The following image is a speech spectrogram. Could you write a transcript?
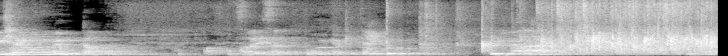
విషయంలోనూ మేము ఉంటాం. Sorry sir okay thank you చూసినారా? ఇక్కడ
